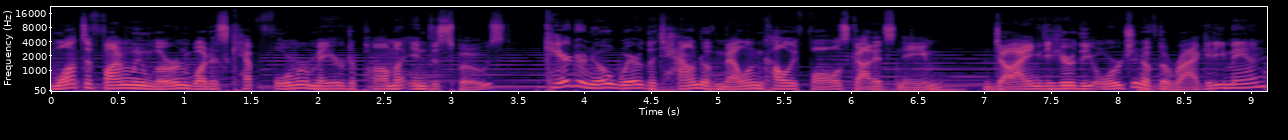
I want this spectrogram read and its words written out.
Want to finally learn what has kept former Mayor De Palma indisposed? Care to know where the town of Melancholy Falls got its name? Dying to hear the origin of the Raggedy Man?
